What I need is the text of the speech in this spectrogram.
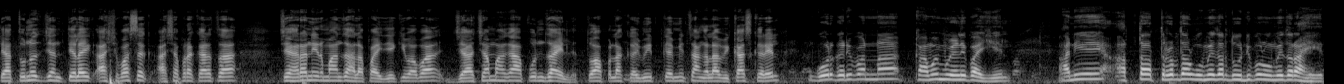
त्यातूनच जनतेला एक आश्वासक अशा प्रकारचा चेहरा निर्माण झाला पाहिजे की बाबा ज्याच्या मागं आपण जाईल तो आपला कमीत कमी चांगला विकास करेल. गोरगरिबांना कामं मिळली पाहिजे. आणि आत्ता तडफदार उमेदवार दोन्ही पण उमेदवार आहेत.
